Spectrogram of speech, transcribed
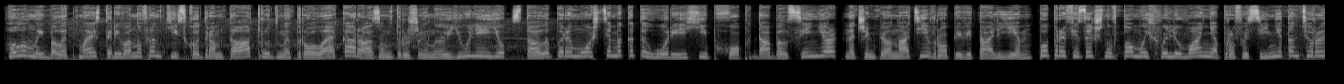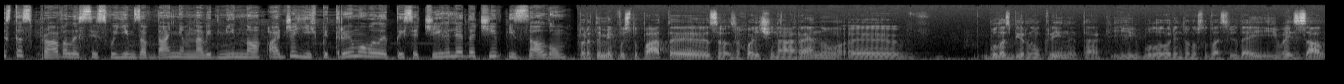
Головний балетмейстер Івано-Франківського драмтеатру Дмитро Лека разом з дружиною Юлією стали переможцями категорії хіп-хоп Дабл Сіньор на чемпіонаті Європи в Італії. Попри фізичну втому й хвилювання, професійні танцюристи справились зі своїм завданням на відмінно, адже їх підтримували тисячі глядачів із залу. Перед тим як виступати, заходячи на арену, е, була збірна України, так, і було орієнтовно 120 людей, і весь зал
